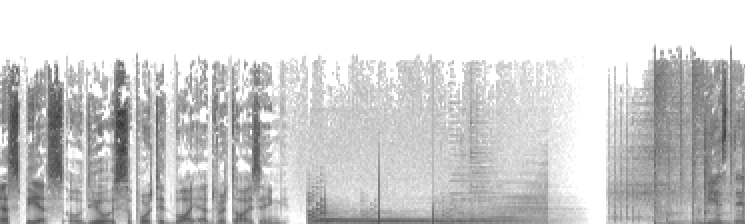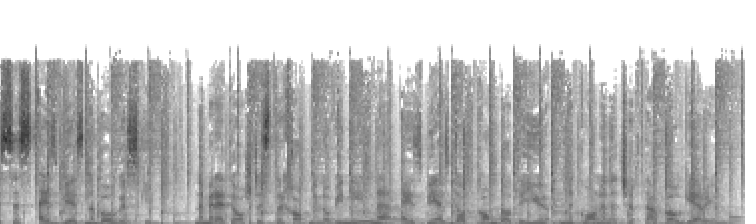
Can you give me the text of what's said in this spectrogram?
SBS Audio is supported by advertising. Вие сте с SBS на български. Намерете още страхотни новини на sbs.com.au наклонена черта Bulgarian.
